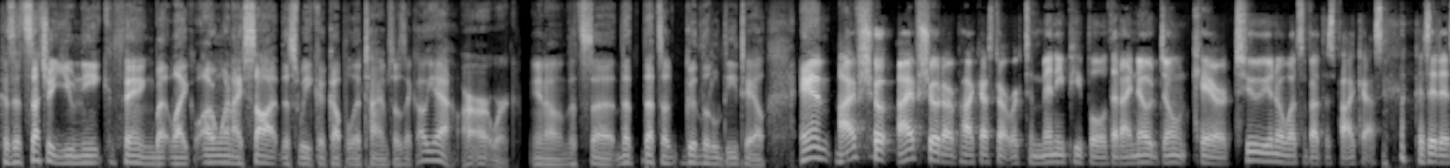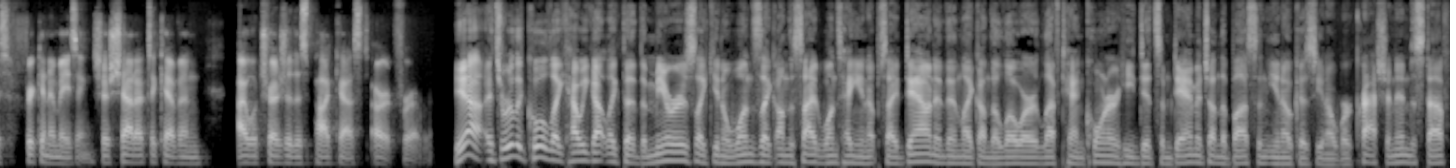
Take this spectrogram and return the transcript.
because it's such a unique thing. But like when I saw it this week a couple of times, I was like, oh yeah, our artwork. You know, that's uh, that that's a good little detail. And I've showed I've showed our podcast artwork to many people that I know don't care to you know what's about this podcast because it is freaking amazing. So shout out to Kevin. I will treasure this podcast art forever. Yeah, it's really cool. Like how he got like the the mirrors, like you know, one's like on the side, one's hanging upside down, and then like on the lower left hand corner, he did some damage on the bus, and you know, because you know we're crashing into stuff.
